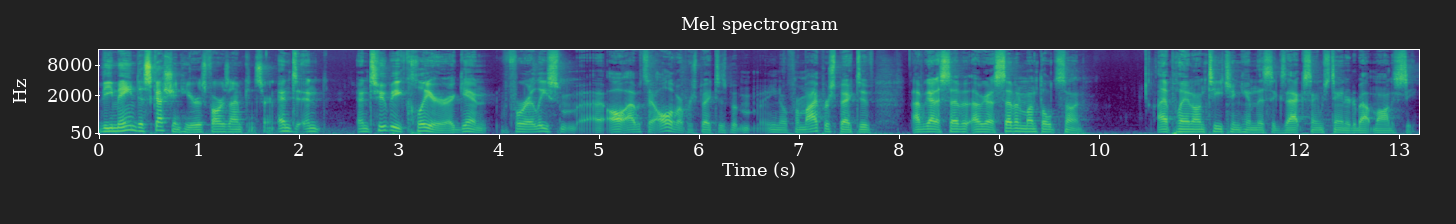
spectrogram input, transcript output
the main discussion here as far as I'm concerned. And and and to be clear, again, for at least uh, all I would say all of our perspectives, but you know, from my perspective, I've got a seven I've got a seven month old son. I plan on teaching him this exact same standard about modesty.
